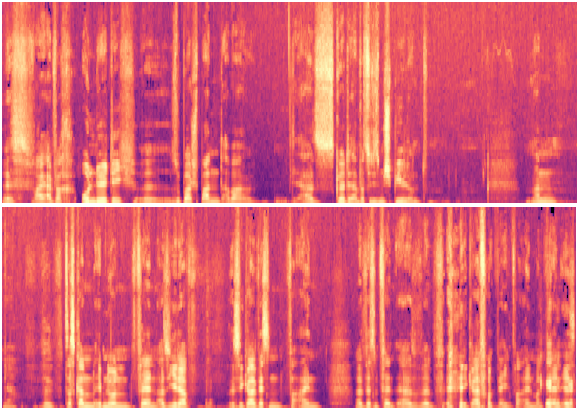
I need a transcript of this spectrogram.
es war einfach unnötig, äh, super spannend, aber ja, es gehörte einfach zu diesem Spiel und man, ja, das kann eben nur ein Fan, also jeder, ist egal wessen Verein, äh, wessen Fan, also egal von welchem Verein man Fan ist,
